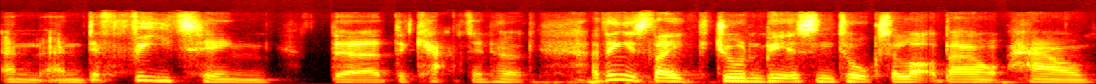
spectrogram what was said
and and defeating the the Captain Hook. I think it's like Jordan Peterson talks a lot about how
